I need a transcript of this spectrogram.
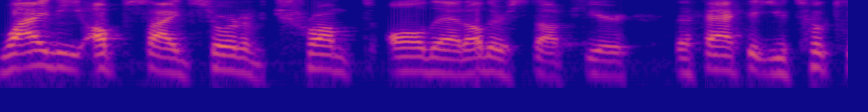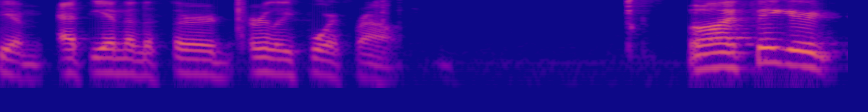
why the upside sort of trumped all that other stuff here? The fact that you took him at the end of the third, early fourth round. Well, I figured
